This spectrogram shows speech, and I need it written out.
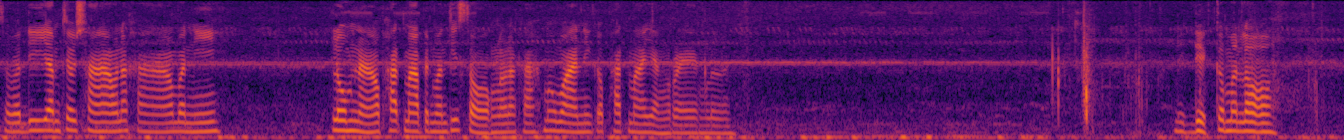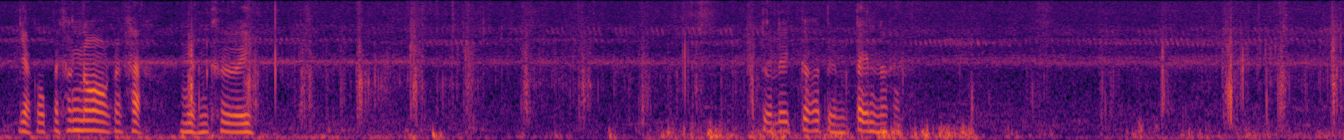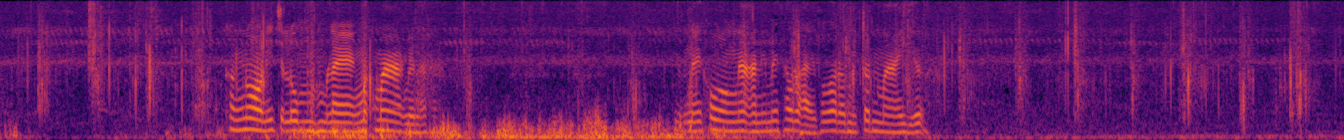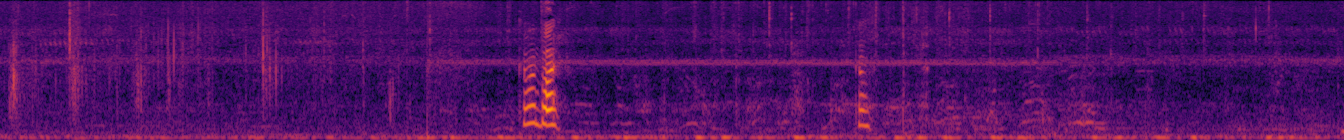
สวัสดียามเช้าเช้านะคะ วันนี้ลมหนาวพัดมาเป็นวันที่สองแล้วนะคะ เมื่อวานนี้ก็พัดมาอย่างแรงเลย เด็กๆก็มารอ อยากออกไปข้างนอกนะคะ เหมือนเคย ตัวเล็กก็ตื่นเต้นนะคะ ข้างนอกนี่จะลมแรงมาก ๆเลยนะคะ อยู่ในโครงนานี่ไม่เท่าไหร่เพราะว่าเรามีต้นไม้เยอะ Come on, boy. Come.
